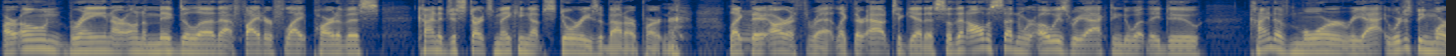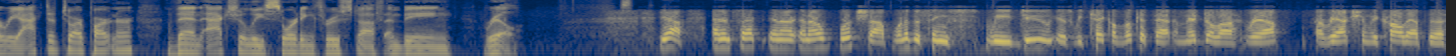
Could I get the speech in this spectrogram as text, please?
our own brain, our own amygdala, that fight or flight part of us, kind of just starts making up stories about our partner. Like they are a threat, like they're out to get us. So then all of a sudden we're always reacting to what they do, kind of more react. We're just being more reactive to our partner than actually sorting through stuff and being real. Yeah, and in fact, in our in our workshop, one of the things we do is we take a look at that amygdala rea- uh, reaction. We call that the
